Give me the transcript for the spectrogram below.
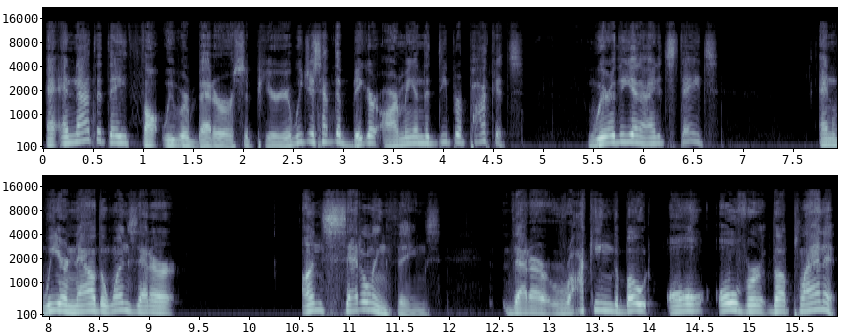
And, and not that they thought we were better or superior, we just have the bigger army and the deeper pockets. We're the United States. And we are now the ones that are unsettling things that are rocking the boat all over the planet.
